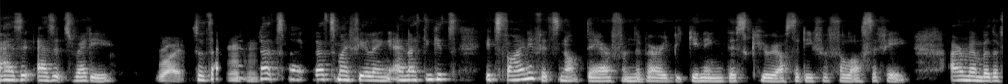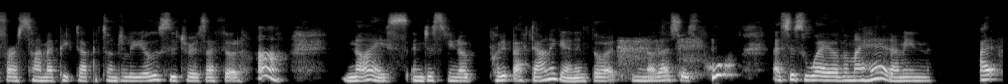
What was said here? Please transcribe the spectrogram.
as it as it's ready. Right. So that, mm-hmm. that's my that's my feeling, and I think it's it's fine if it's not there from the very beginning. This curiosity for philosophy. I remember the first time I picked up Patanjali Yoga Sutras, I thought, "Huh, nice," and just you know put it back down again, and thought, you know, that's just whew, that's just way over my head. I mean, I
